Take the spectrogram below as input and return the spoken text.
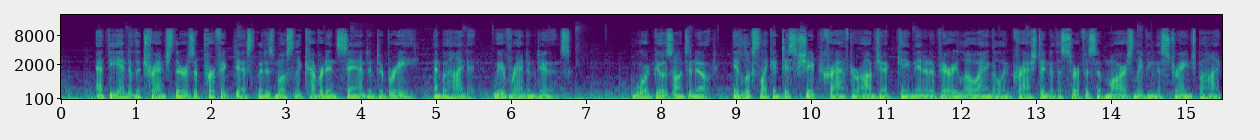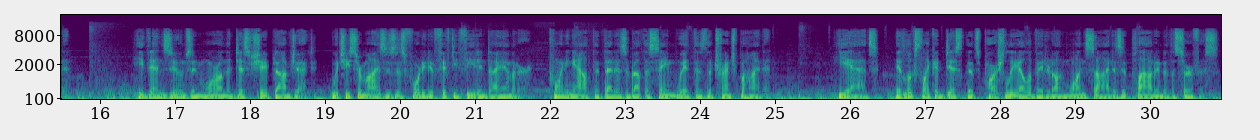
At the end of the trench there is a perfect disk that is mostly covered in sand and debris, and behind it, we have random dunes. Ward goes on to note, it looks like a disc-shaped craft or object came in at a very low angle and crashed into the surface of Mars leaving the strange behind it. He then zooms in more on the disc-shaped object, which he surmises is 40 to 50 feet in diameter, pointing out that that is about the same width as the trench behind it. He adds, it looks like a disc that's partially elevated on one side as it plowed into the surface.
